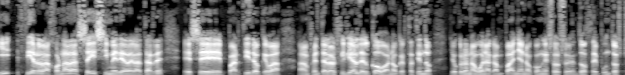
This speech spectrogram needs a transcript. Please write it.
y cierra la jornada seis y media de la tarde, ese partido que va a enfrentar al filial del Cova, ¿no? Que está haciendo, yo creo, una buena campaña campaña, ¿no? Con esos 12 eh, puntos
